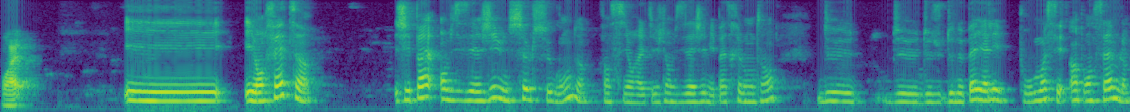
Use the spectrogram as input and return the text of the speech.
Ouais. Et, et en fait, j'ai pas envisagé une seule seconde, enfin si en réalité je l'ai envisagé mais pas très longtemps, de, de, de, ne pas y aller. Pour moi c'est impensable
